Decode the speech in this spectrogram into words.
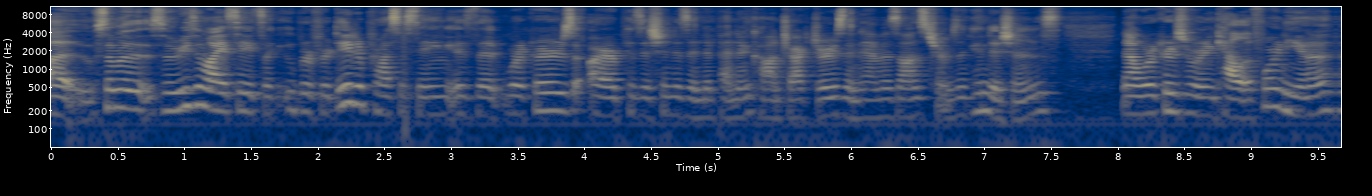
Uh, some of the, so the reason why I say it's like Uber for data processing is that workers are positioned as independent contractors in Amazon's terms and conditions. Now, workers who are in California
